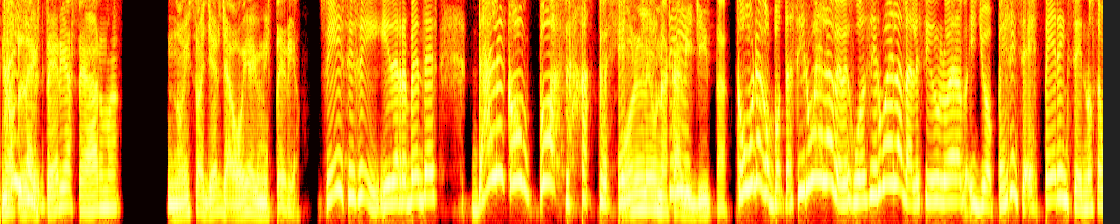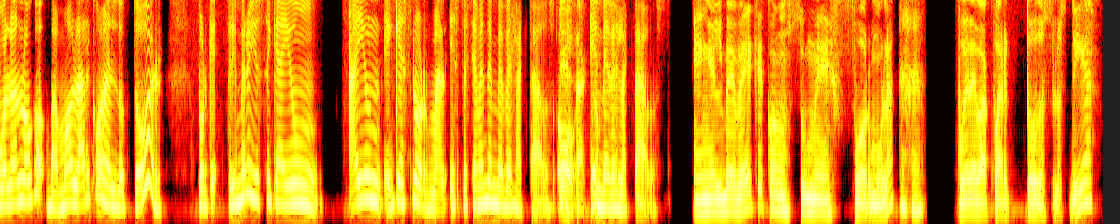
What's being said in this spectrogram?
No, Ay, la histeria se arma. No hizo ayer, ya hoy hay una histeria. Sí, sí, sí. Y de repente es, dale compota. bebé. Ponle una Sí. calillita. Con una compota, ciruela, bebé, jugo de ciruela, dale ciruela. Y yo, espérense, espérense, no se vuelvan locos, vamos a hablar con el doctor. Porque primero yo sé que hay un, hay un, que es normal, especialmente en bebés lactados o Exacto. en bebés lactados. En el bebé que consume fórmula, Ajá. puede evacuar todos los días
